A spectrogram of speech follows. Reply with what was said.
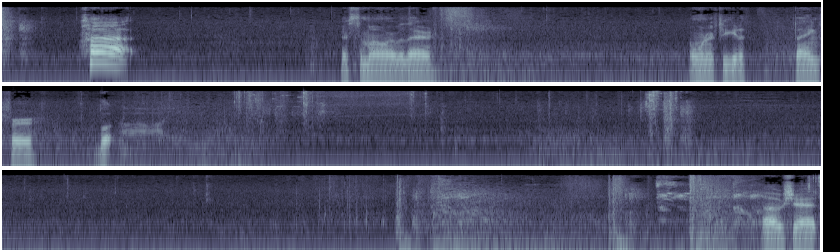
yeah. Ha! There's some more over there. I wonder if you get a thing for. Blo- uh, Ah, oh shit.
